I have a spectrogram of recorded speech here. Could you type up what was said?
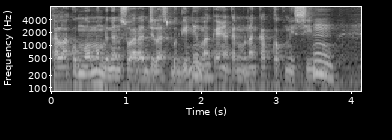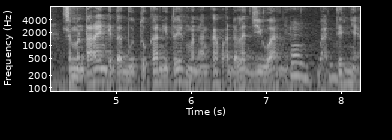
Kalau aku ngomong dengan suara jelas begini, maka yang akan menangkap kognisimu. Sementara yang kita butuhkan itu yang menangkap adalah jiwanya, batinnya.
